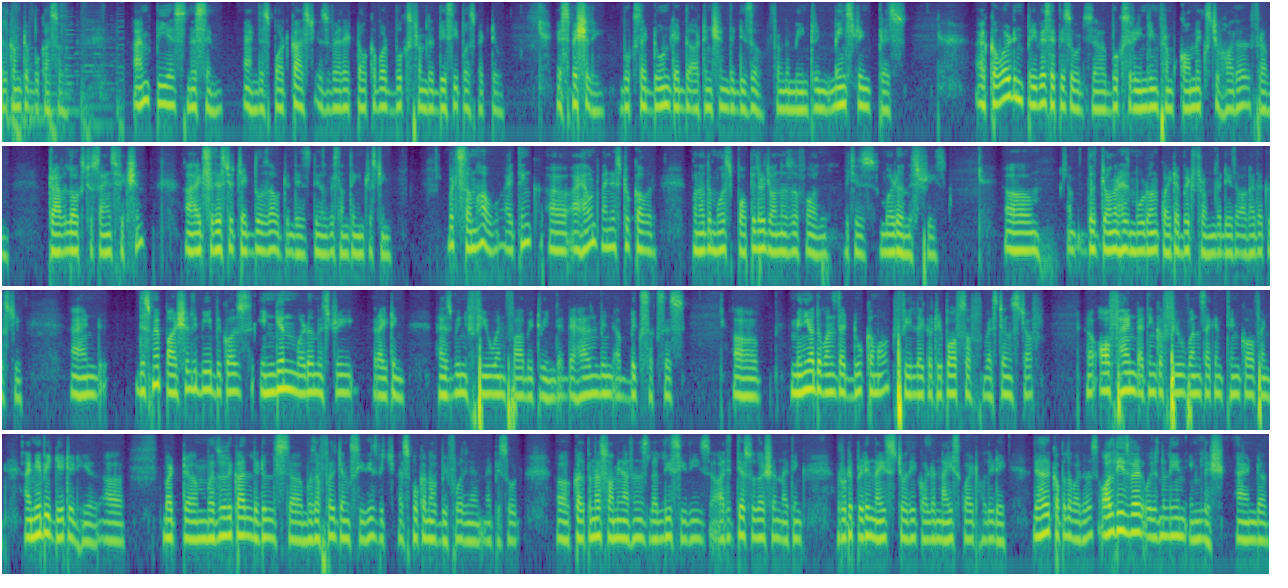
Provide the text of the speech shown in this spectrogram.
welcome to Bookasur. I'm PS Nissim, and this podcast is where I talk about books from the Desi perspective, especially books that don't get the attention they deserve from the mainstream mainstream press. I covered in previous episodes uh, books ranging from comics to horror, from travelogues to science fiction. Uh, I'd suggest you check those out. There's, there's always something interesting. But somehow, I think uh, I haven't managed to cover one of the most popular genres of all, which is murder mysteries. Um, um, the genre has moved on quite a bit from the days of Agatha Christie, and this may partially be because Indian murder mystery writing has been few and far between. There hasn't been a big success. Uh, many of the ones that do come out feel like rip-offs of Western stuff. Uh, offhand, I think a few ones I can think of, and I may be dated here. Uh, but uh, Madhulika Liddle's uh, Muzaffar Jang series, which I've spoken of before in an episode, uh, Kalpana Swaminathan's Lalli series, Aditya Sudarshan, I think, wrote a pretty nice story called A Nice Quiet Holiday. There are a couple of others. All these were originally in English, and uh,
